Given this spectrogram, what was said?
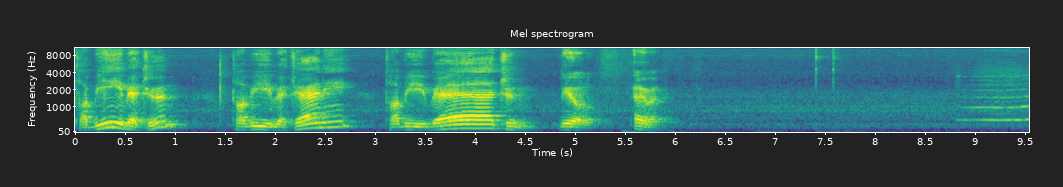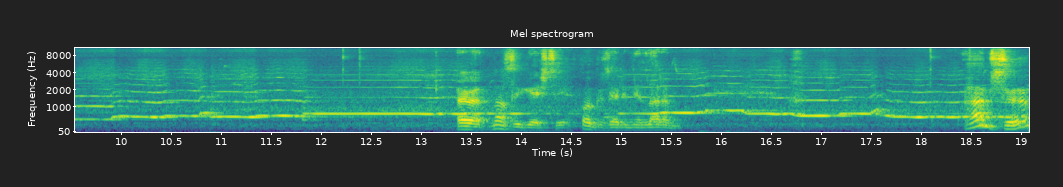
Tabibetün tabibetani tabibatun diyor. Evet. Evet, nasıl geçti o güzelim yıllarım. Hamsı,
